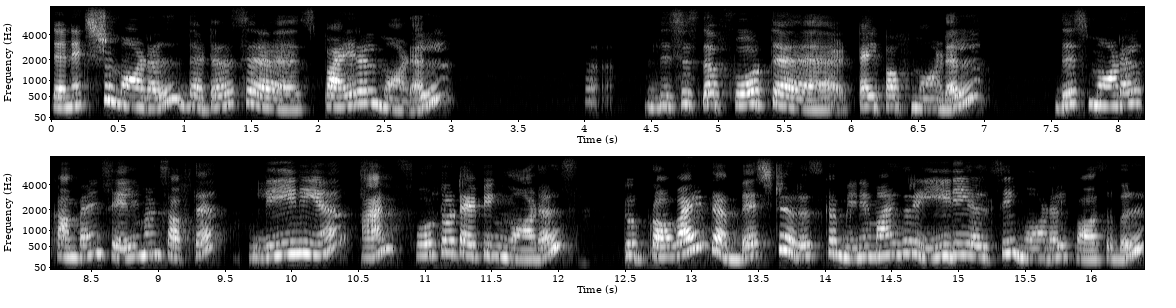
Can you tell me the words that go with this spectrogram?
The next model that is a spiral model. Uh, this is the fourth uh, type of model. This model combines elements of the linear and phototyping models to provide the best risk minimized EDLC model possible.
